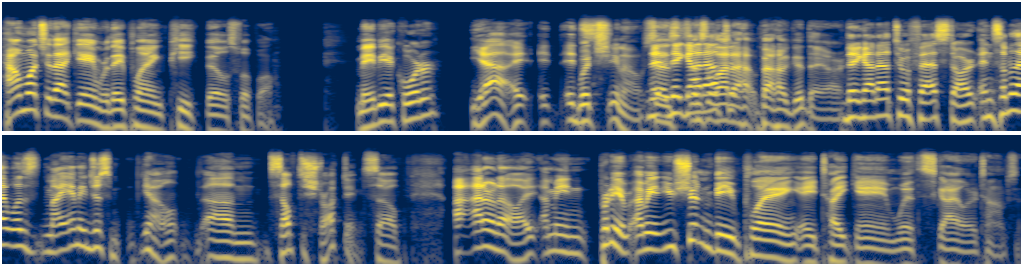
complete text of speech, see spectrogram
how much of that game were they playing peak Bills football? Maybe a quarter Yeah, it, it, it's which you know They- says, they got says a out lot to- how, about how good they are. they got out to a fast start, and some of that was Miami just you know um, self destructing. So I, I don't know. I, I mean, Pretty. I mean, you shouldn't be playing a tight game with Skylar Thompson.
